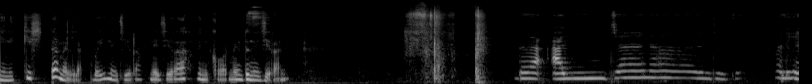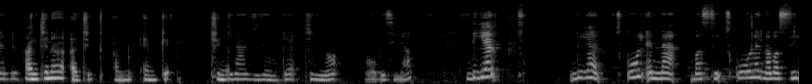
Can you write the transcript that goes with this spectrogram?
എനിക്കിഷ്ടമല്ല. ബൈ നജീറ. നജീറ എനിക്ക് ഓർമ്മയുണ്ട് നജീറാണ് Anjana Ajith M K Chinnu. Dear dear school എന്ന ബസ്സിൽ സ്കൂൾ എന്ന ബസ്സിൽ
